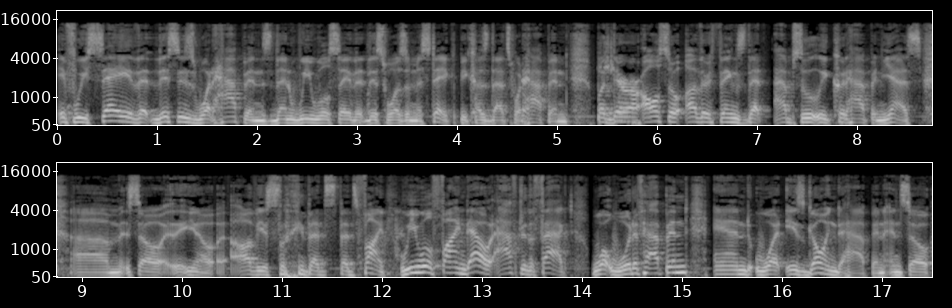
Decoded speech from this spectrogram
if we say that this is what happens, then we will say that this was a mistake mistake because that's what happened. But sure. there are also other things that absolutely could happen. Yes. Um, so, you know, obviously that's, that's fine. We will find out after the fact what would have happened and what is going to happen. And so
